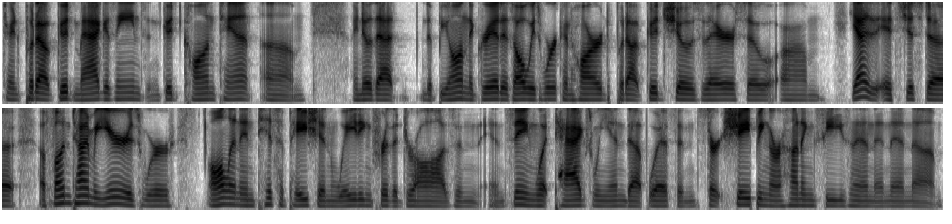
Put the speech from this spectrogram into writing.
trying to put out good magazines and good content. Um, I know that the Beyond the Grid is always working hard to put out good shows there. So um, yeah, it's just a, a fun time of year as we're all in anticipation, waiting for the draws and, and seeing what tags we end up with and start shaping our hunting season and then um,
